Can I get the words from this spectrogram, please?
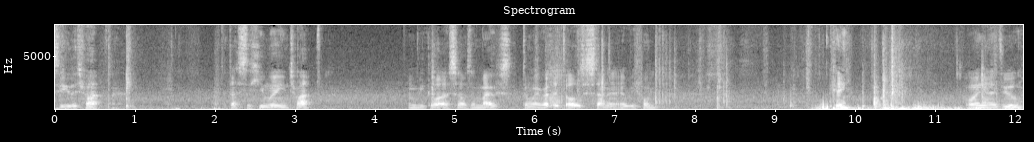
See the trap? That's the humane trap. And we got ourselves a mouse. Don't worry about the door, just stand there, it'll be fun. Okay. What I'm gonna do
